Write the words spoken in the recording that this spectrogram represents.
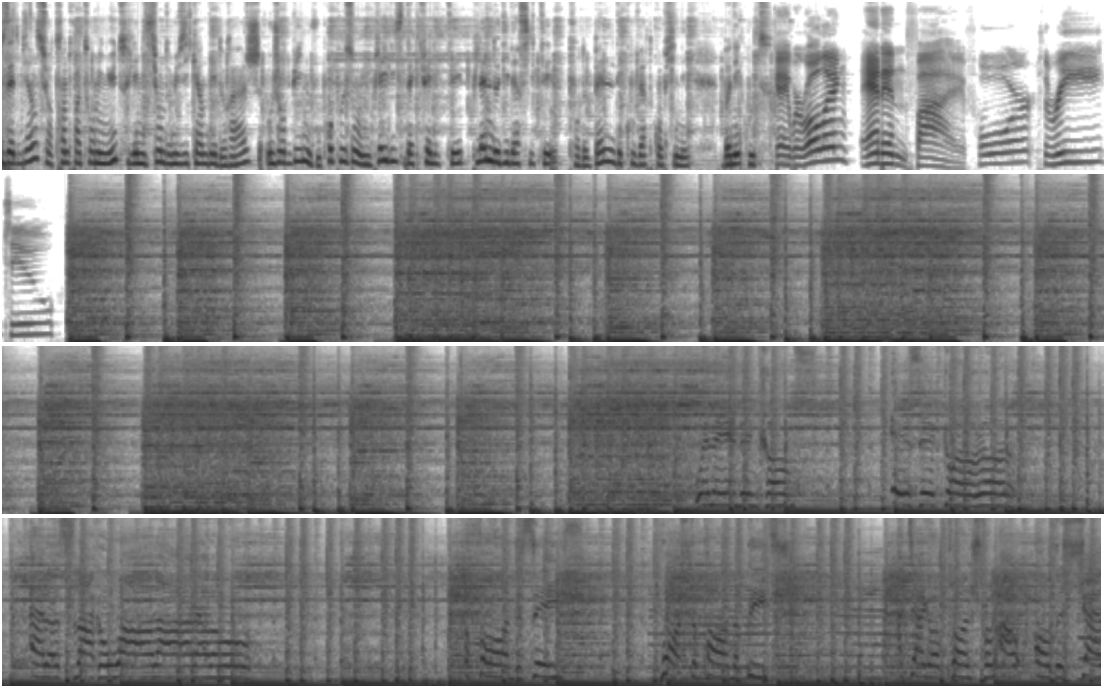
Vous êtes bien sur 33 Tours Minutes, l'émission de musique indé de Rage. Aujourd'hui, nous vous proposons une playlist d'actualités pleine de diversité pour de belles découvertes confinées. Bonne écoute. We're rolling. And in 5, 4, 3, 2, the shadows.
